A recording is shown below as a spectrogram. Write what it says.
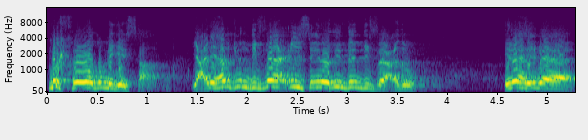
markaba waad udhigaysaa yani halkan difaaciisa inaad intan difaacdo ilaahay baa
